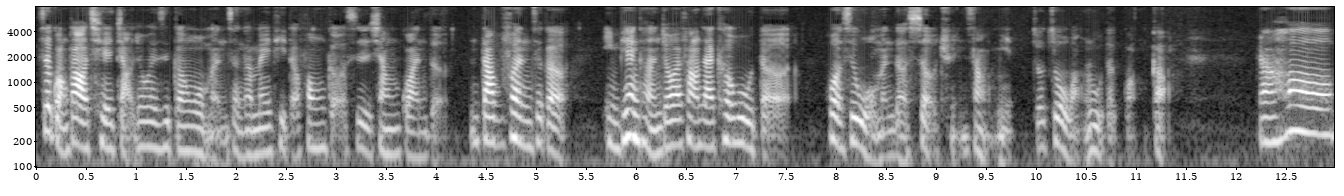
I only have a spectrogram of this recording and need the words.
这广告的切角就会是跟我们整个媒体的风格是相关的。大部分这个影片可能就会放在客户的或者是我们的社群上面，就做网络的广告。然后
